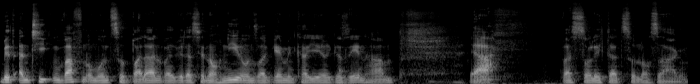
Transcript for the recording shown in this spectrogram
mit antiken Waffen um uns zu ballern, weil wir das ja noch nie in unserer Gaming-Karriere gesehen haben. Ja, was soll ich dazu noch sagen?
